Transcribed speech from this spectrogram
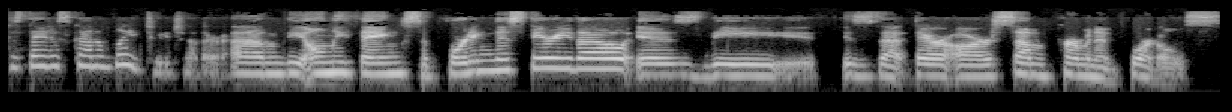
Because they just kind of bleed to each other. Um, the only thing supporting this theory, though, is the is that there are some permanent portals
